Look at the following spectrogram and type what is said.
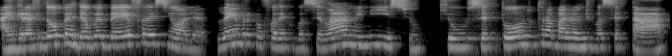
Aí engravidou, perdeu o bebê, eu falei assim, olha, lembra que eu falei com você lá no início que o setor do trabalho onde você está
